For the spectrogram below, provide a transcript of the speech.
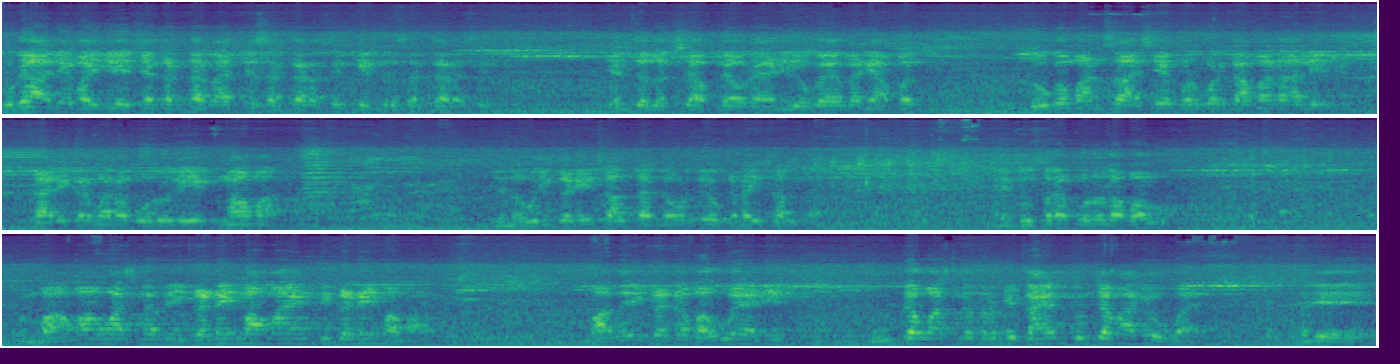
पुढे आले पाहिजे याच्याकरता राज्य सरकार असेल केंद्र सरकार असेल यांचं लक्ष आपल्यावर आहे. आणि योगायोगाने आपण दोघं माणसं असे बरोबर कामाला आले कार्यक्रमाला बोलवले एक मामा जे नवरीकडेही चालतात नवरदेवकडेही चालतात. आणि दुसरा बोलवला भाऊ मामा वाचला तर इकडनंही मामा आहे आणि तिकडनंही मामा आहे. माझा इकडनं भाऊ आहे आणि उलट वाचलं तर मी कायम तुमच्या मागे उभा आहे. म्हणजे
